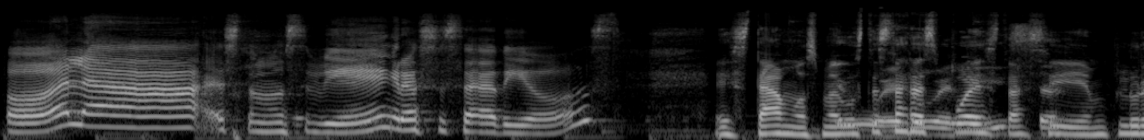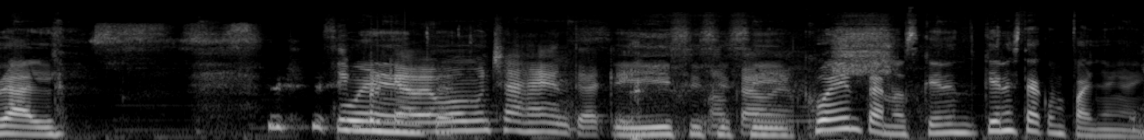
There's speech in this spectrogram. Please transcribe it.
Hola, estamos bien, gracias a Dios. Estamos, me gusta esta respuesta, sí, en plural. Sí, porque vemos mucha gente aquí. Sí, sí, sí, sí. Cuéntanos, ¿quiénes te acompañan ahí?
